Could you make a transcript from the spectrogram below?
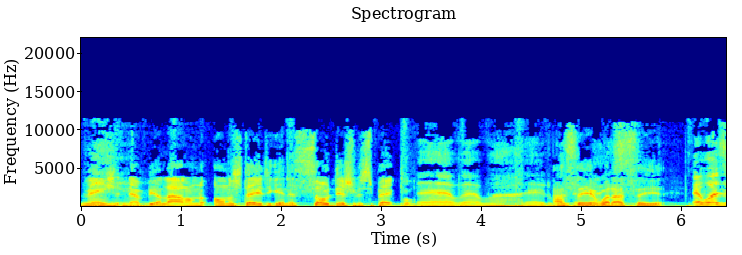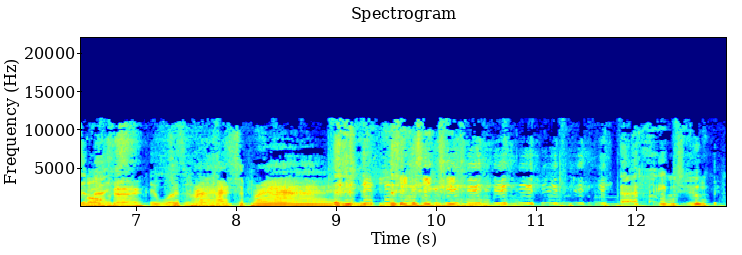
Man, you should never be allowed on the, on the stage again. It's so disrespectful. Uh, well, well, I wasn't said what I said. That wasn't Okay. nice. It wasn't Surprise, nice. surprise.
